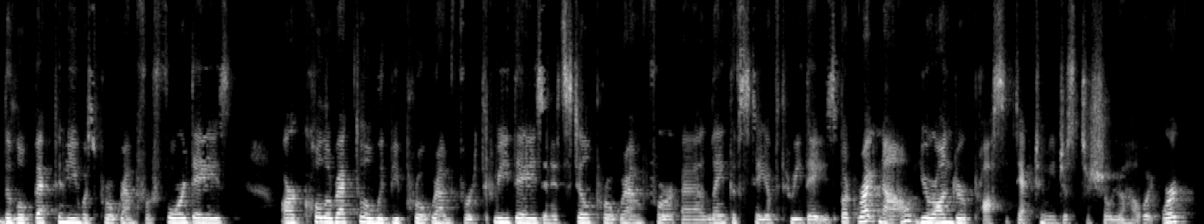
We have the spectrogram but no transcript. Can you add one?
The lobectomy was programmed for four days. Our colorectal would be programmed for three days and it's still programmed for a length of stay of three days. But right now you're under prostatectomy just to show you how it worked.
